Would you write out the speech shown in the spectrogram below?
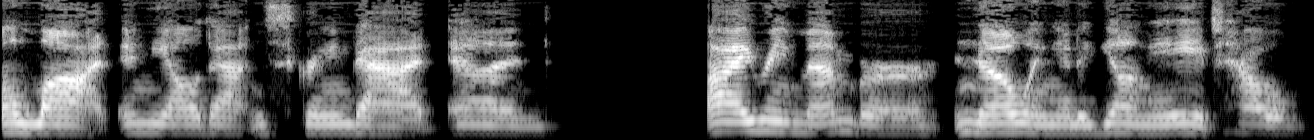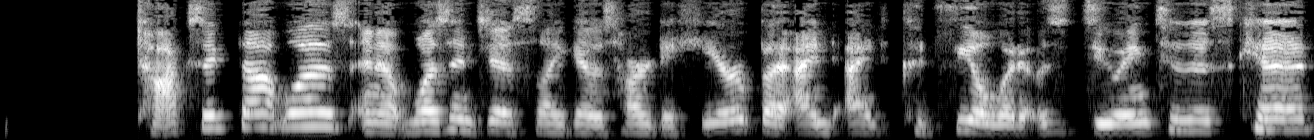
a lot and yelled at and screamed at. And I remember knowing at a young age how toxic that was. And it wasn't just like it was hard to hear, but I, I could feel what it was doing to this kid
